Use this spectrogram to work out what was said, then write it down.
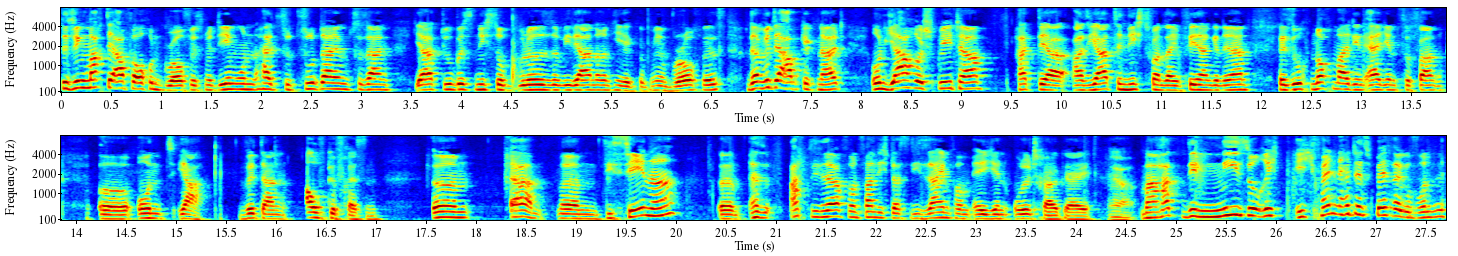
deswegen macht der Affe auch einen Brofist mit dem und halt so zu deinem zu sagen, ja, du bist nicht so böse wie die anderen hier, gib mir einen Brofist. Und dann wird er abgeknallt und Jahre später hat der Asiate nichts von seinen Fehlern gelernt, versucht nochmal den Alien zu fangen äh, und ja, wird dann aufgefressen. Ähm, ja, ähm, die Szene, ähm, also abgesehen davon fand ich das Design vom Alien ultra geil. Ja. Man hat den nie so richtig. Ich fände, hätte es besser gefunden.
